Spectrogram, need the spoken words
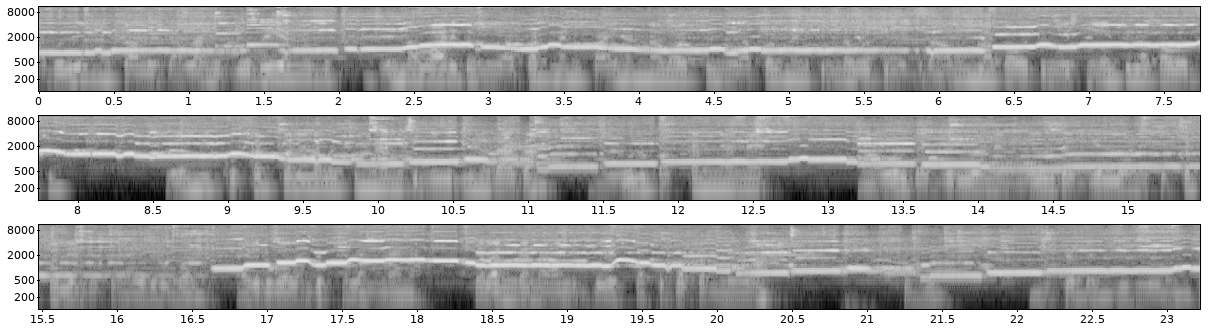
హృదయం ఆలోచించి అలాంటి హృదయం ఉన్న వారితో నీ అపార్ట్మెంట్ పైన ఉన్న కావచ్చు నీ అపార్ట్మెంట్ కింద వచ్చి నీ గ్రామంలో కావచ్చు నీ స్నేహితుల్లో కావచ్చు. ఏమి కుక్కట్పల్లిలో వచ్చిన దానికి నీ ఇల్లు రాదా? మీ ఊరు పక్కనే మా ఊరు దగ్గరలోనే మీ ఊరు దగ్గరలోనే కుక్కట్పల్లి అంటే ఇక్కడ హైదరాబాద్. హైదరాబాద్ అంటే తెలంగాణ. తెలంగాణ ఆంధ్రప్రదేశ్ పక్క పక్కన లేవా ఇంత దగ్గరలో ఇంత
